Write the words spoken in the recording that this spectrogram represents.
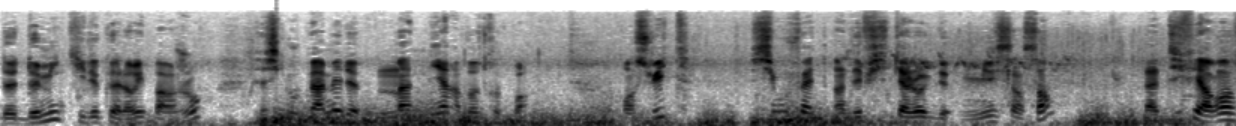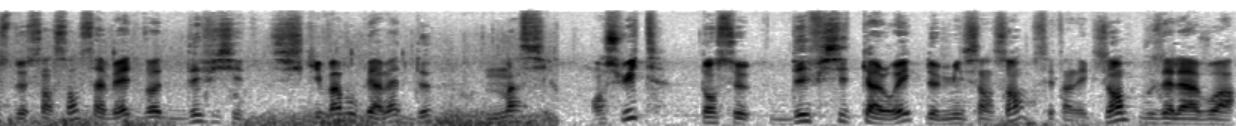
de 2000 kcal par jour. C'est ce qui vous permet de maintenir votre poids. Ensuite, si vous faites un déficit calorique de 1500, la différence de 500, ça va être votre déficit, ce qui va vous permettre de mincir. Ensuite, dans ce déficit calorique de 1500, c'est un exemple, vous allez avoir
